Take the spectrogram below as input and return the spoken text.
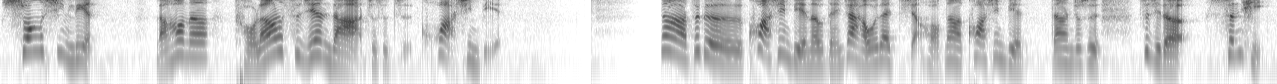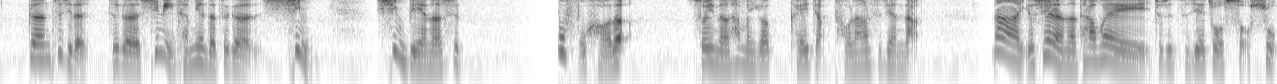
双性恋，然后呢 t e r a n s g e n d r 就是指跨性别。那这个跨性别呢，等一下还会再讲哈。那跨性别。当然，就是自己的身体跟自己的这个心理层面的这个性性别呢是不符合的，所以呢，他们一个可以讲投狼事件的。那有些人呢，他会就是直接做手术。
